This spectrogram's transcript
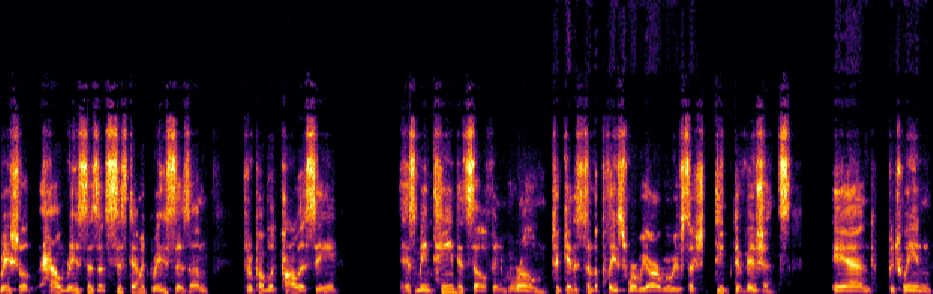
racial, how racism, systemic racism through public policy has maintained itself and grown to get us to the place where we are, where we have such deep divisions and between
